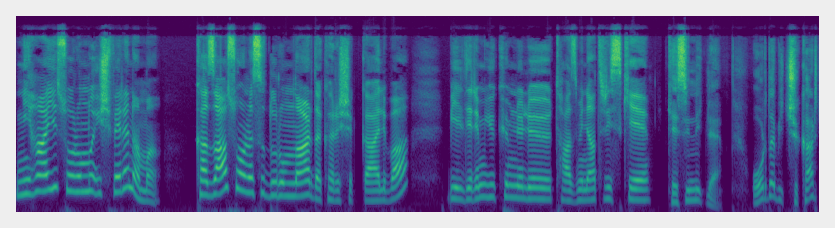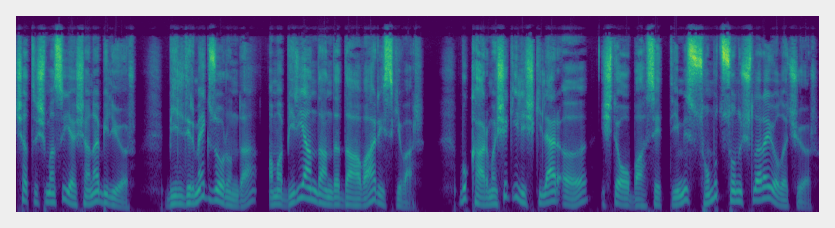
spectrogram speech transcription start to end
Nihai sorumlu işveren ama. Kaza sonrası durumlar da karışık galiba. Bildirim yükümlülüğü, tazminat riski. Kesinlikle. Orada bir çıkar çatışması yaşanabiliyor. Bildirmek zorunda ama bir yandan da dava riski var. Bu karmaşık ilişkiler ağı işte o bahsettiğimiz somut sonuçlara yol açıyor.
